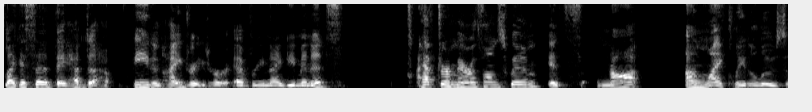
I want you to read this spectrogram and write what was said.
Like I said, they had to feed and hydrate her every 90 minutes. After a marathon swim, it's not unlikely to lose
